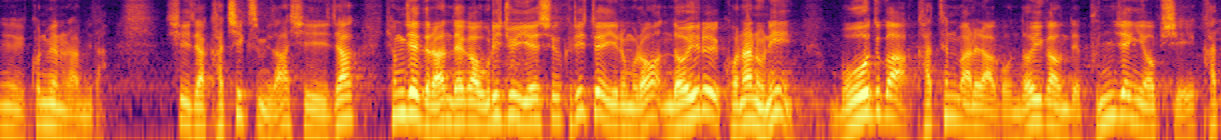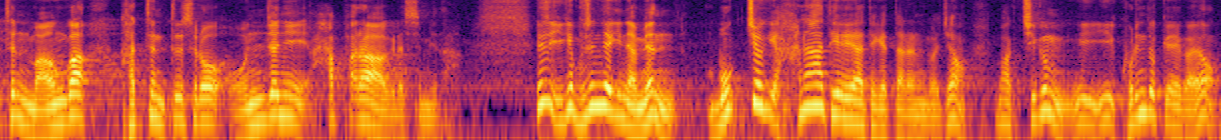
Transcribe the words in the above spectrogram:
예, 권면을 합니다. 시작 같이 읽습니다. 시작 형제들아 내가 우리 주 예수 그리스도의 이름으로 너희를 권하노니 모두가 같은 말을 하고 너희 가운데 분쟁이 없이 같은 마음과 같은 뜻으로 온전히 합하라 그랬습니다. 그래서 이게 무슨 얘기냐면 목적이 하나 되어야 되겠다라는 거죠. 막 지금 이, 이 고린도 교회가요.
